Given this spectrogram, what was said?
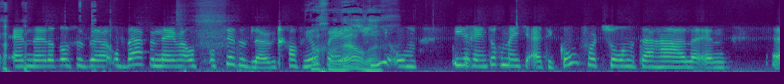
En dat was het op data nemen ontzettend leuk. Het gaf heel Oh, veel energie om iedereen toch een beetje uit die comfortzone te halen. En, eh,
